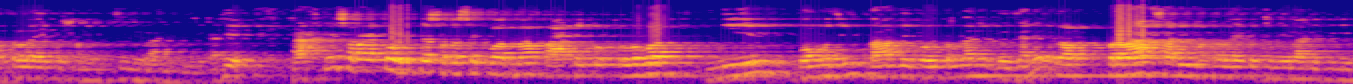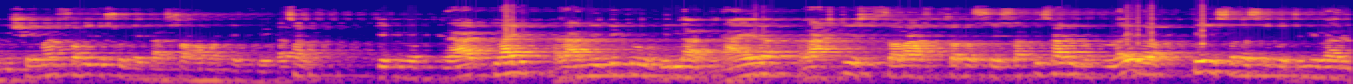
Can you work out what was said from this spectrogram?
मन्त्रालयको समिति जिम्मेवारी दिएका थिए। राष्ट्रिय सभाको रिक्त सदस्य पदमा पार्टीको पूर्ववत नियम बमोजिम वामदेव गौतमलाई वैज्ञानिक र प्रभावशाली मन्त्रालयको जिम्मेवारी दिने विषयमा सबैजसो नेता सहमत देखिएका छन्। ट्र्याकलाई राजनीतिक ढिल्ला भिडाएर राष्ट्रिय सभा सदस्य शक्तिशाली मन्त्रालय र केही सदस्यको जिम्मेवारी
